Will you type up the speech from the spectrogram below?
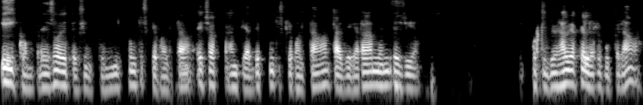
Y compré esos de 300 mil puntos que faltaban, esa cantidad de puntos que faltaban para llegar a la membresía, porque yo sabía que le recuperaba.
